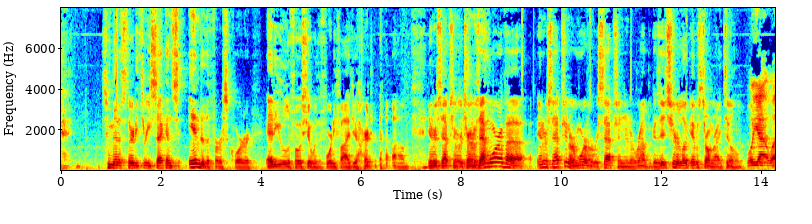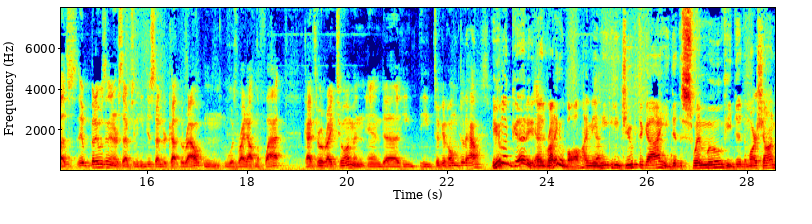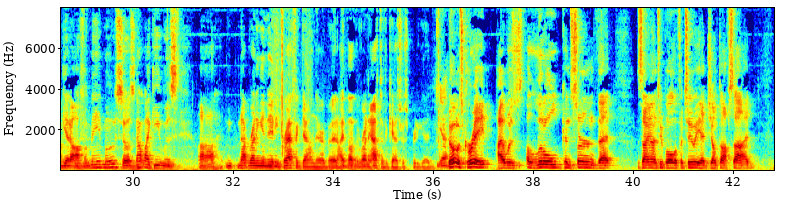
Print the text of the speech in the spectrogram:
two minutes, 33 seconds into the first quarter. Eddie Ulofoshio with a 45 yard um, interception return. Was that more of a interception or more of a reception in a run? Because it sure looked it was thrown right to him. Well, yeah, it was, it, but it was an interception. He just undercut the route and was right out in the flat guy threw it right to him, and and uh, he he took it home to the house. You look good he, yeah. running the ball. I mean, yeah. he, he juked the guy. He did the swim move. He did the Marshawn get off mm-hmm. of me move. So it's not like he was. Uh, not running into any traffic down there, but I thought the run after the catch was pretty good. Yeah, no, it was great. I was a little concerned that Zion Tupuola-Fetui had jumped offside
